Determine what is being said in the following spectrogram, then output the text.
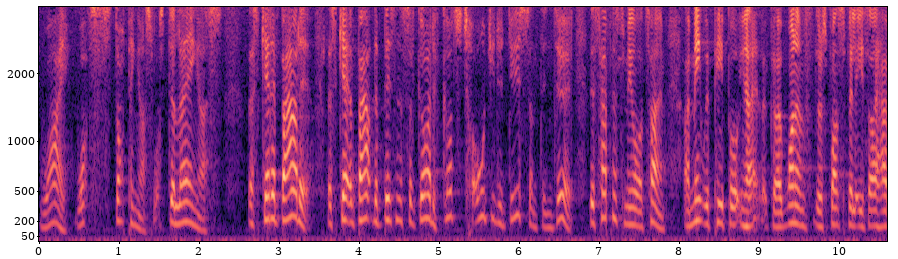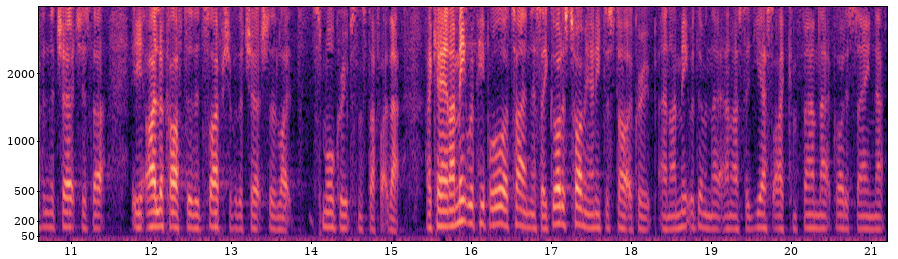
Why? What's stopping us? What's delaying us? Let's get about it. Let's get about the business of God. If God's told you to do something, do it. This happens to me all the time. I meet with people, you know, look, uh, one of the responsibilities I have in the church is that I look after the discipleship of the church, so like small groups and stuff like that. Okay, and I meet with people all the time. They say, God has told me I need to start a group. And I meet with them and, they, and I said, yes, I confirm that. God is saying that.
